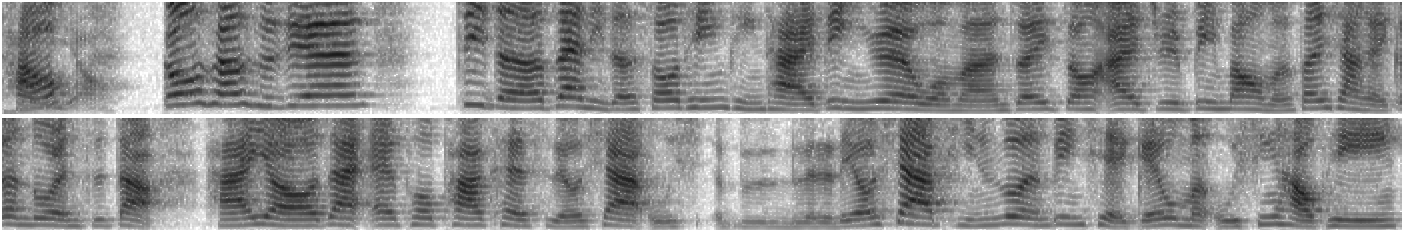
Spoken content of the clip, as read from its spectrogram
好，工商时间。记得在你的收听平台订阅我们，追踪 IG，并帮我们分享给更多人知道。还有在 Apple Podcast 留下五星，不不不，留下评论，并且给我们五星好评。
